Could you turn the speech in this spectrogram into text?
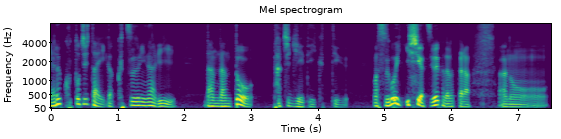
やること自体が苦痛になり、だんだんと立ち消えていくっていう。まあ、すごい意志が強い方だったら、あの、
